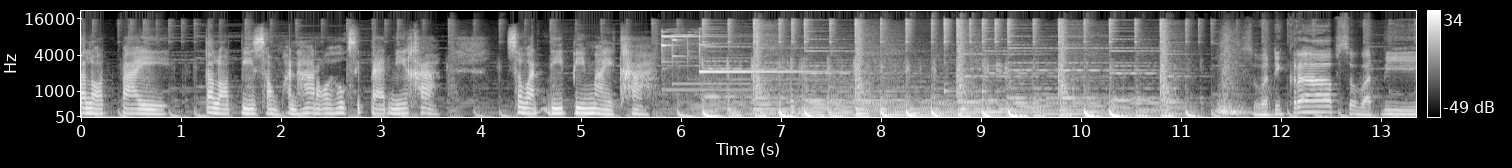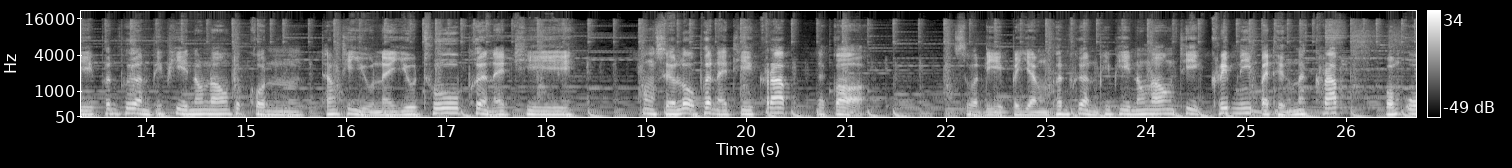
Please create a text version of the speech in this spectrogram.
ตลอดไป ตลอดปี 2568 นี้ค่ะ สวัสดีปีใหม่ค่ะสวัสดีครับ สวัสดีเพื่อนๆ พี่ๆ น้องๆ ทุกคน ทั้งที่อยู่ใน YouTube เพื่อนไอทีห้องเซลโลเพื่อนไอทีครับ แล้วก็ สวัสดีไปยังเพื่อนๆ พี่ๆ น้องๆ ที่คลิปนี้ไปถึงนะครับ ผมอู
